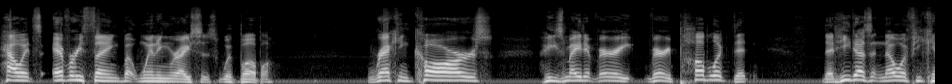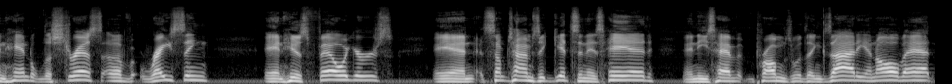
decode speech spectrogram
how it's everything but winning races with Bubba. Wrecking cars. He's made it very very public that that he doesn't know if he can handle the stress of racing and his failures and sometimes it gets in his head and he's having problems with anxiety and all that.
